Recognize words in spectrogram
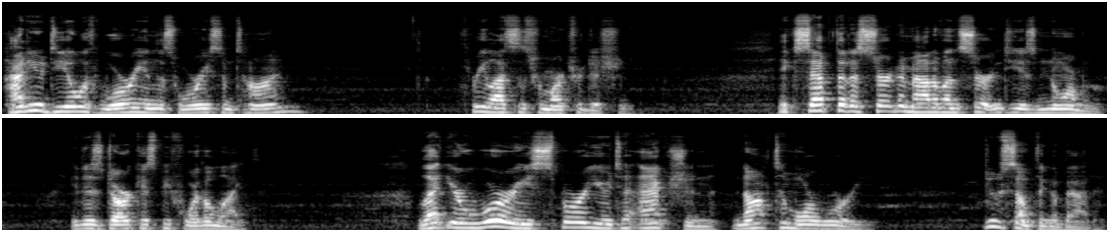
How do you deal with worry in this worrisome time? Three lessons from our tradition. Accept that a certain amount of uncertainty is normal. It is darkest before the light. Let your worry spur you to action, not to more worry. Do something about it.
